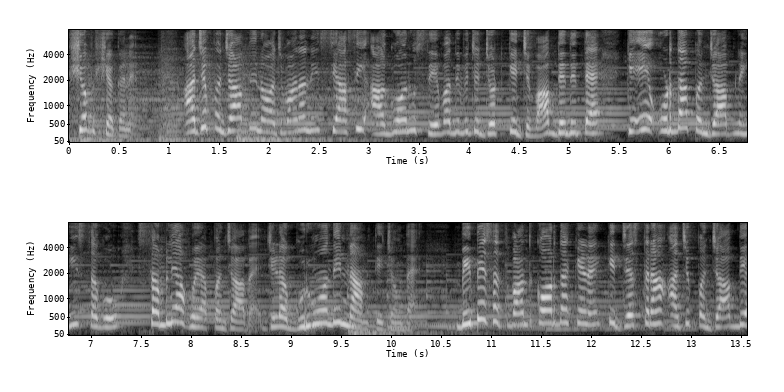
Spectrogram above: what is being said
ਸ਼ੁਭ ਸ਼ਗਨ ਹੈ। ਅੱਜ ਪੰਜਾਬ ਦੇ ਨੌਜਵਾਨਾਂ ਨੇ ਸਿਆਸੀ ਆਗੂਆਂ ਨੂੰ ਸੇਵਾ ਦੇ ਵਿੱਚ ਜੁਟ ਕੇ ਜਵਾਬ ਦੇ ਦਿੱਤਾ ਹੈ ਕਿ ਇਹ ਉੜਦਾ ਪੰਜਾਬ ਨਹੀਂ, ਸਗੋਂ ਸੰਭਲਿਆ ਹੋਇਆ ਪੰਜਾਬ ਹੈ, ਜਿਹੜਾ ਗੁਰੂਆਂ ਦੇ ਨਾਮ ਤੇ ਚਾਹੁੰਦਾ ਹੈ। ਬੀਬੀ ਸਤਵੰਤ ਕੌਰ ਦਾ ਕਹਿਣਾ ਹੈ ਕਿ ਜਿਸ ਤਰ੍ਹਾਂ ਅੱਜ ਪੰਜਾਬ ਦੇ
